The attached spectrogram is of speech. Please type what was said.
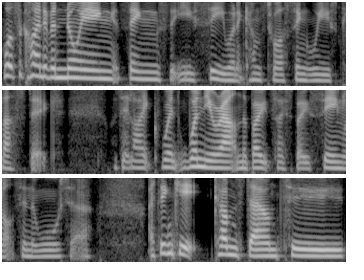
what's the kind of annoying things that you see when it comes to our single use plastic? Was it like when, when you were out on the boats, I suppose, seeing lots in the water? I think it comes down to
